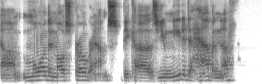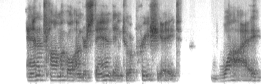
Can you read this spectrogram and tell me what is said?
um, more than most programs, because you needed to have enough anatomical understanding to appreciate why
